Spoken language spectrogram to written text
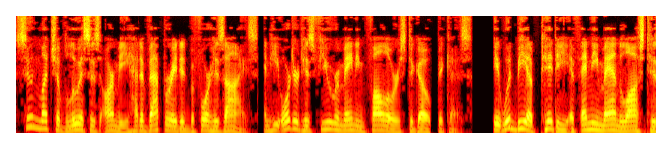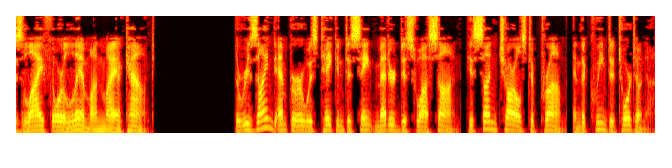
Soon much of Louis's army had evaporated before his eyes, and he ordered his few remaining followers to go, because it would be a pity if any man lost his life or limb on my account." The resigned emperor was taken to Saint Medard de Soissons, his son Charles to Prum, and the queen to Tortona.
